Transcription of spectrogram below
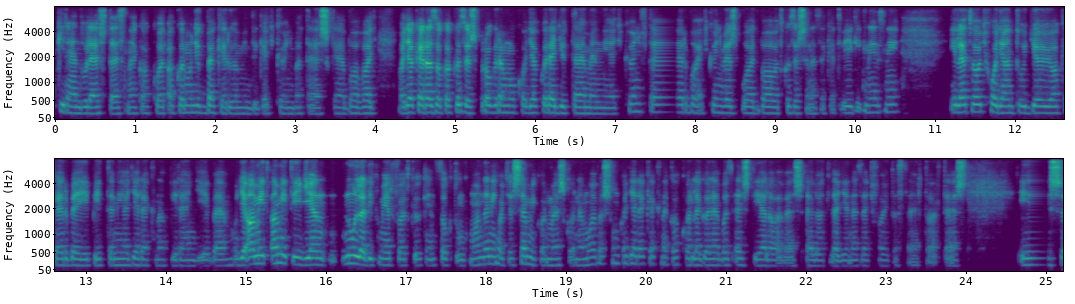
kirándulást tesznek, akkor, akkor mondjuk bekerül mindig egy könyv a táskába, vagy, vagy akár azok a közös programok, hogy akkor együtt elmenni egy könyvtárba, egy könyvesboltba, vagy közösen ezeket végignézni, illetve hogy hogyan tudja ő akár beépíteni a gyerek napi rendjébe. Ugye amit, amit így ilyen nulladik mérföldkőként szoktunk mondani, hogyha semmikor máskor nem olvasunk a gyerekeknek, akkor legalább az esti elalvás előtt legyen ez egyfajta szertartás. És,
